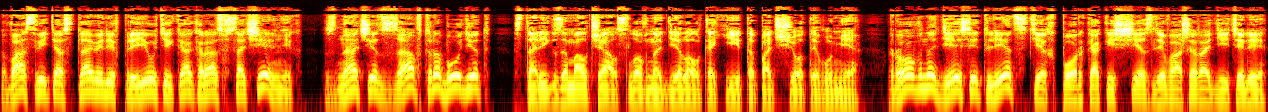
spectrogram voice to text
Вас ведь оставили в приюте как раз в сочельник. Значит, завтра будет...» Старик замолчал, словно делал какие-то подсчеты в уме. «Ровно десять лет с тех пор, как исчезли ваши родители».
